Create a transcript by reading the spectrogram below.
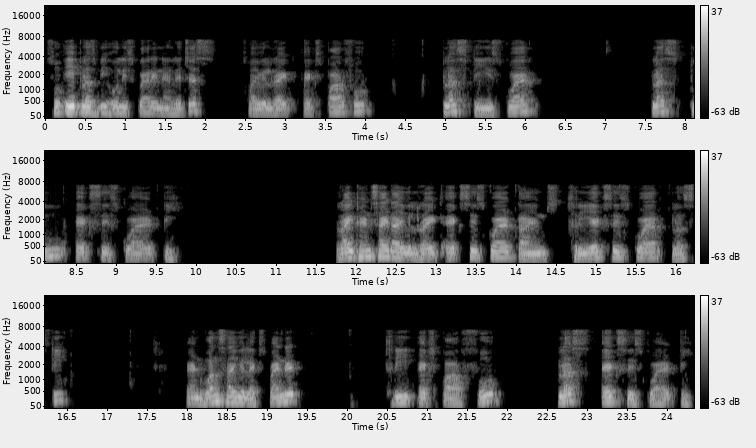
So a plus b whole square in LHS. So I will write x power 4 plus t square plus 2x square t right hand side I will write x square times 3x square plus t and once I will expand it 3x power 4 plus x square t.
